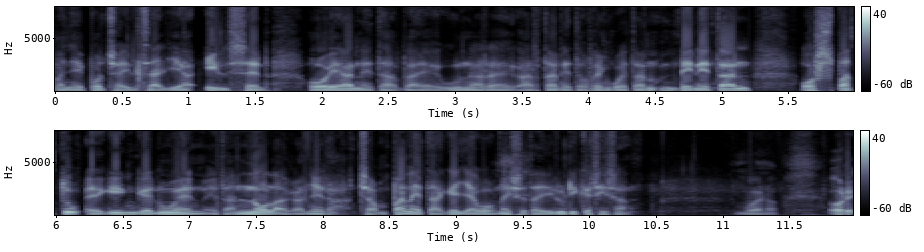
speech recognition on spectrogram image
baina ipotxa hiltzailea hil zen oean eta ba, egun hartan eta horrengoetan benetan ospatu egin genuen eta nola gainera. Txampan eta gehiago, naiz eta dirurik ez izan. Bueno, hori,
